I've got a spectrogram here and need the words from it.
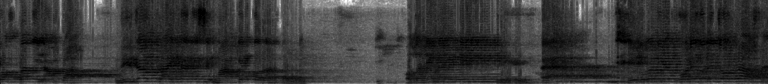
দশটা দিন আমরা রিজার্ভ রাইখা দিচ্ছি মার্কেট করার জন্য। কথা ঠিক না হ্যাঁ? এগুলো নিয়ে ঘরে ঘরে ঝগড়া আছে।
